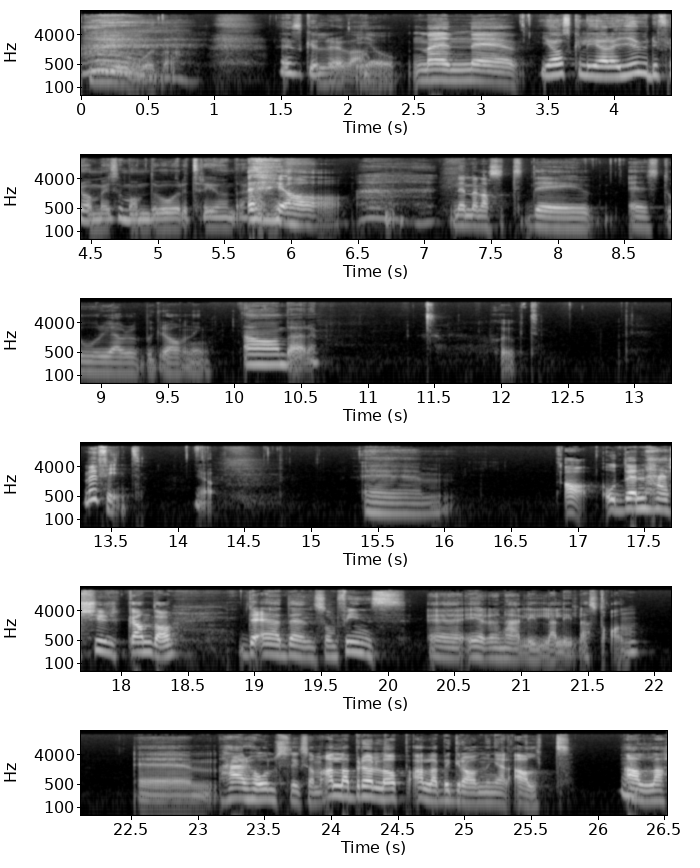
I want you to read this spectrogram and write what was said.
jo då. Det skulle det vara. Jo, men eh, Jag skulle göra ljud ifrån mig som om det vore 300. ja. Nej men alltså det är ju en stor jävla begravning. Ja, det är det. Sjukt. Men fint. Ja. Ehm, ja, och den här kyrkan då. Det är den som finns eh, i den här lilla, lilla stan. Ehm, här hålls liksom alla bröllop, alla begravningar, allt. Alla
